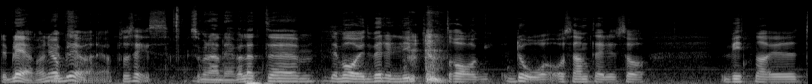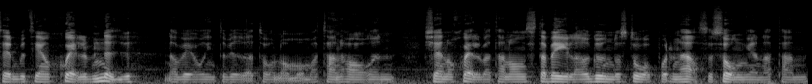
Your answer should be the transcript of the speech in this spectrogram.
det blev han ju det också. blev det, ja. Precis. Så men det är väl ett... Eh, Det var ju ett väldigt lyckat drag då och samtidigt så vittnar ju Ted Brithén själv nu när vi har intervjuat honom om att han har en, känner själv att han har en stabilare grund att stå på den här säsongen. Att han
